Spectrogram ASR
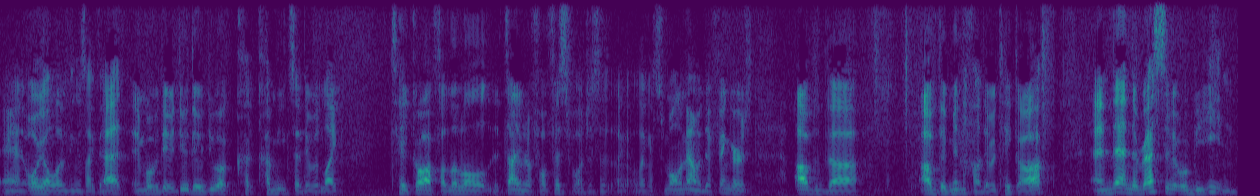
and oil and things like that. And what would they do? They would do a kamitza. They would like take off a little. It's not even a full fistful, just a, like a small amount with their fingers of the of the mincha. They would take off and then the rest of it would be eaten.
